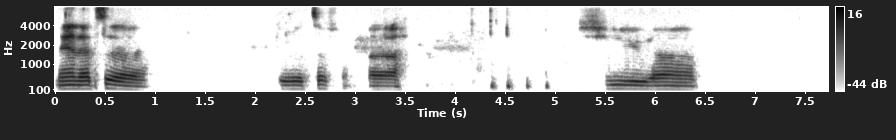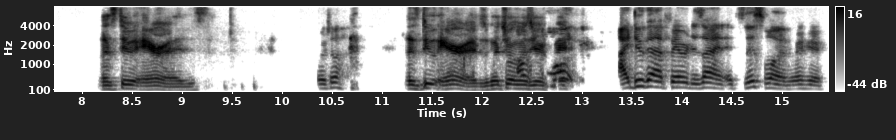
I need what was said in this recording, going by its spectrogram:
Man, that's a yeah, tough. one. Uh, shoot, uh, let's do eras. which one? Let's do eras. Which one was Oh, your favorite? I do got a favorite design. It's this one right here,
